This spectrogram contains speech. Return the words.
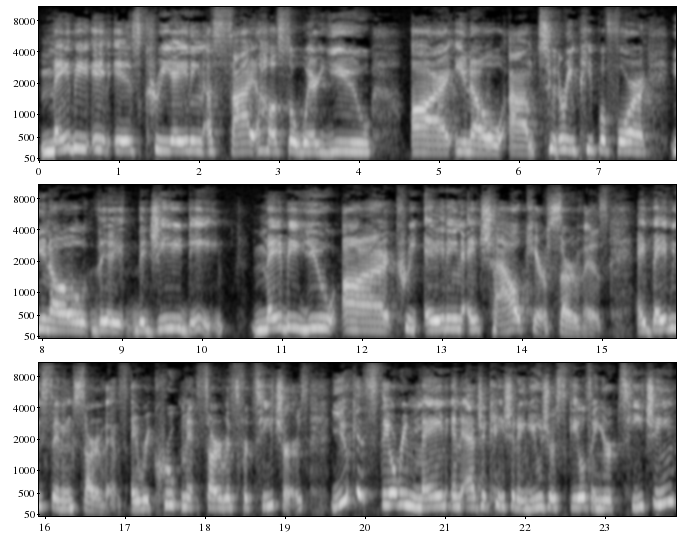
Maybe it is creating a side hustle where you are, you know, um, tutoring people for, you know, the, the GED. Maybe you are creating a child care service, a babysitting service, a recruitment service for teachers. You can still remain in education and use your skills in your teaching,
